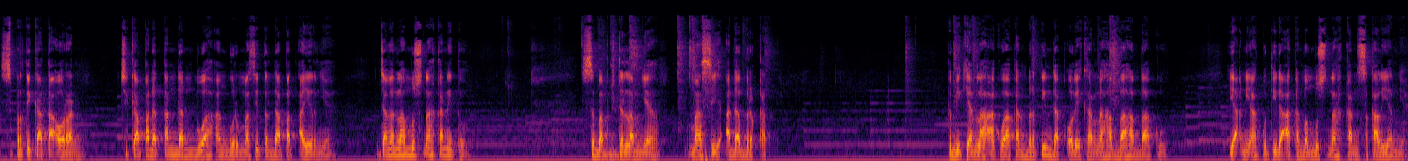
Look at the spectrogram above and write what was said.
Seperti kata orang, jika pada tandan buah anggur masih terdapat airnya, janganlah musnahkan itu. Sebab di dalamnya masih ada berkat. Demikianlah aku akan bertindak oleh karena hamba-hambaku, yakni aku tidak akan memusnahkan sekaliannya.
